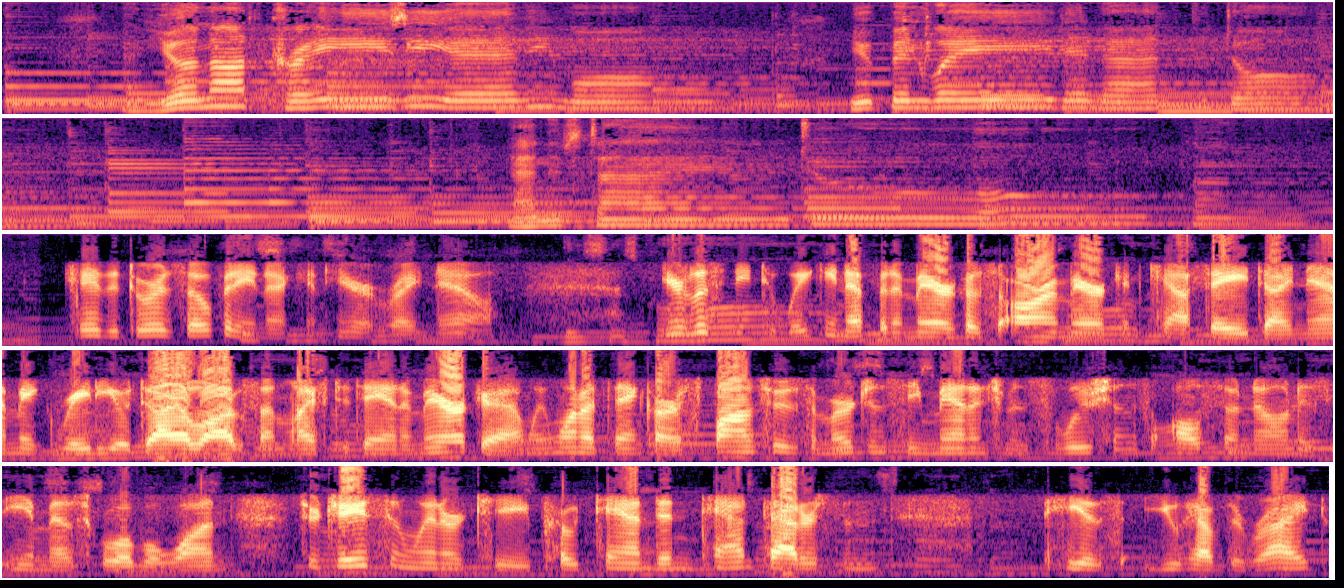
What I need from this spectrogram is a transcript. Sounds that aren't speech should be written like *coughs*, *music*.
And you're not crazy anymore. You've been waiting at the door. And it's time to open. Okay, the door's opening. I can hear it right now. This is for You're listening to. Waking Up in America's Our American Cafe dynamic radio dialogues on life today in America. And we want to thank our sponsors, Emergency Management Solutions, also known as EMS Global One, Sir Jason Winterty, Protandim, Tad Patterson, he is You Have the Right,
